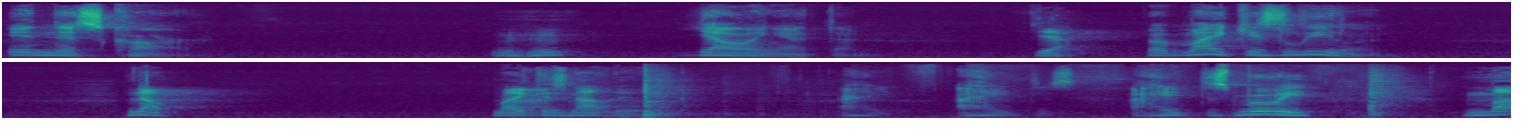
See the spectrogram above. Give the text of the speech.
in this car, Mm-hmm. yelling at them. Yeah. But Mike is Leland. No. Mike is not Leland. I hate, I hate this. I hate this movie. Mi-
